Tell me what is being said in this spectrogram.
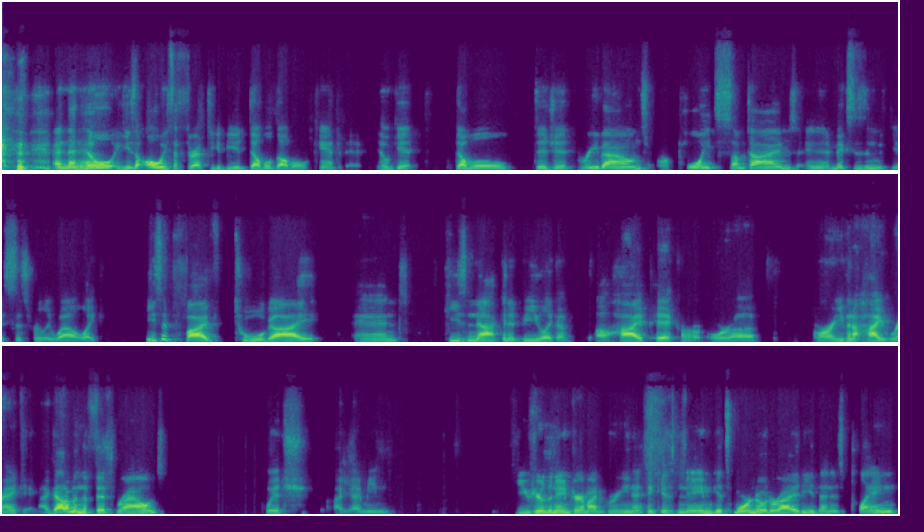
and then he'll he's always a threat to be a double double candidate. He'll get double digit rebounds or points sometimes, and it mixes in with the assists really well. Like he's a five tool guy, and he's not going to be like a, a high pick or or a or even a high ranking. I got him in the fifth round, which I, I mean, you hear the name Draymond Green. I think his name gets more notoriety than his playing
